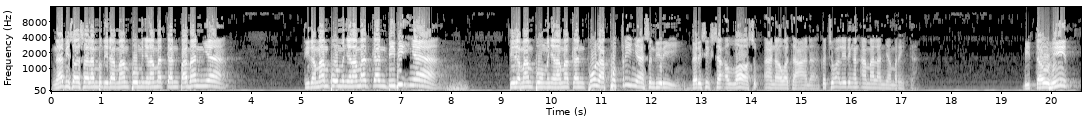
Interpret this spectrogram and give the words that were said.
Nabi SAW pun tidak mampu menyelamatkan pamannya. Tidak mampu menyelamatkan bibinya Tidak mampu menyelamatkan pula putrinya sendiri Dari siksa Allah subhanahu wa ta'ala Kecuali dengan amalannya mereka. Bitauhid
